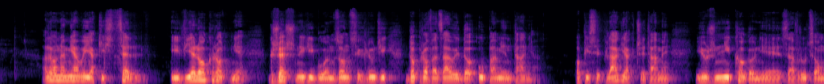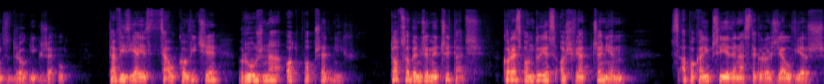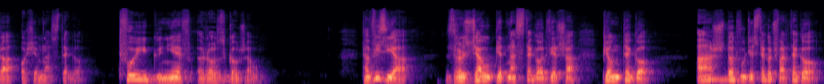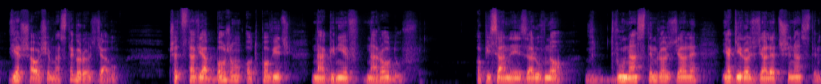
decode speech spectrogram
ale one miały jakiś cel i wielokrotnie grzesznych i błądzących ludzi doprowadzały do upamiętania. Opisy plag, jak czytamy, już nikogo nie zawrócą z drogi grzechu. Ta wizja jest całkowicie różna od poprzednich. To, co będziemy czytać, koresponduje z oświadczeniem z Apokalipsy 11 rozdziału wiersza 18. Twój gniew rozgorzał. Ta wizja z rozdziału 15 od wiersza 5 aż do 24 wiersza 18 rozdziału przedstawia Bożą odpowiedź na gniew narodów, opisany zarówno w 12 rozdziale, jak i rozdziale 13.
